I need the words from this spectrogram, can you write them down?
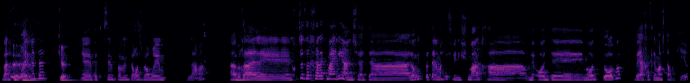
ואנחנו רואים את זה, כן. אה, ותופסים לפעמים את הראש ואומרים, למה? אבל נכון. אני חושבת שזה חלק מהעניין, שאתה לא מתפתה למשהו שנשמע לך מאוד, אה, מאוד טוב ביחס למה שאתה מכיר,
